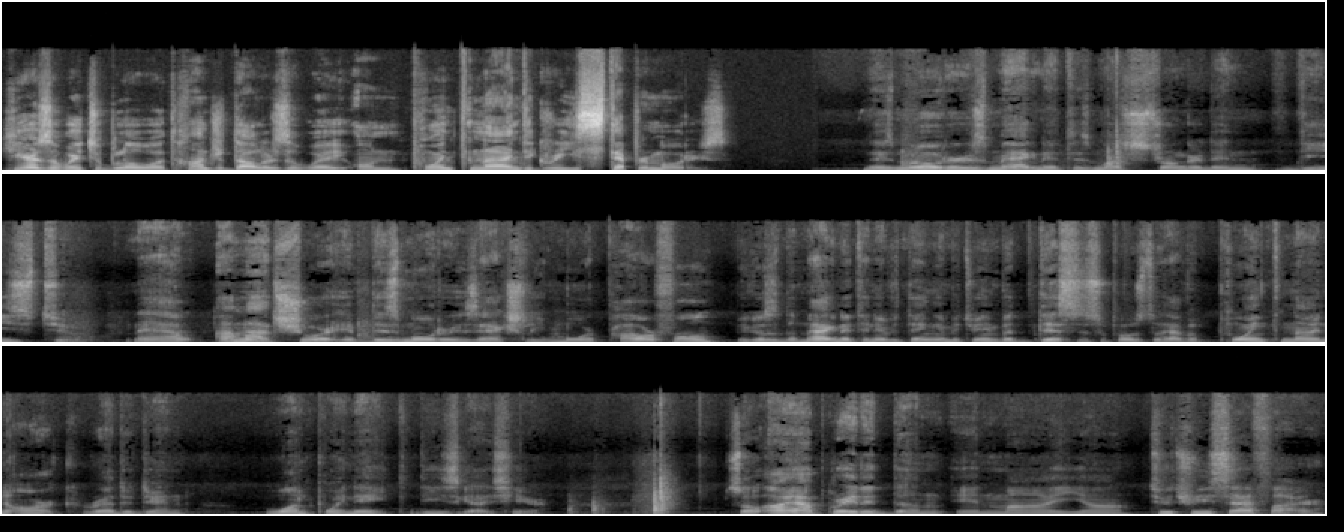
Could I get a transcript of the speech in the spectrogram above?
Here's a way to blow a $100 away on 0.9 degrees stepper motors. This motor's magnet is much stronger than these two. Now, I'm not sure if this motor is actually more powerful because of the magnet and everything in between, but this is supposed to have a 0.9 arc rather than 1.8, these guys here. So I upgraded them in my uh, TwoTrees Sapphire.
